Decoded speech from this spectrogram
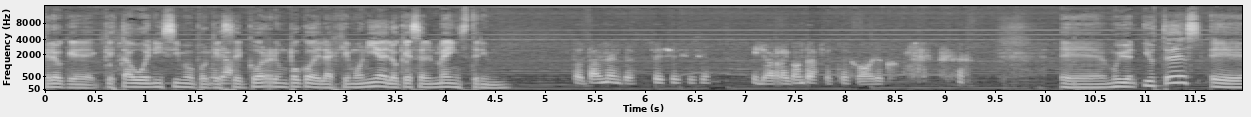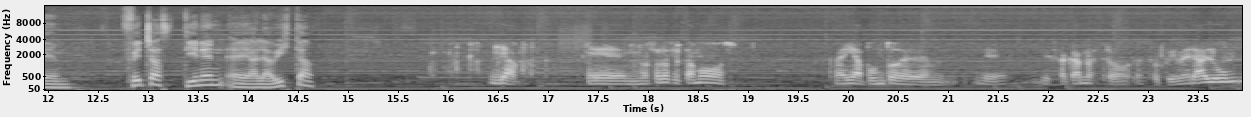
creo que, que está buenísimo porque se corre un poco de la hegemonía de lo que es el mainstream. Totalmente, sí, sí, sí, sí. Y lo recontra festejo, eh, muy bien. ¿Y ustedes eh, ¿Fechas tienen eh, a la vista? Mira, eh, nosotros estamos ahí a punto de, sacar nuestro nuestro primer álbum,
